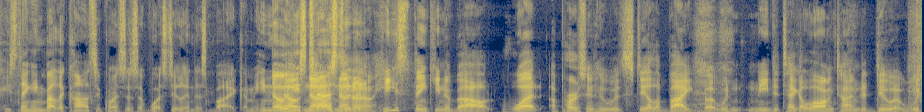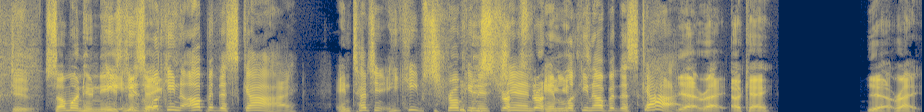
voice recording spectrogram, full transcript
He's thinking about the consequences of what stealing this bike. I mean, he knows no, he's no, tested no, no, it. no. He's thinking about what a person who would steal a bike but would need to take a long time to do it would do. Someone who He, needs to he's take. looking up at the sky and touching. He keeps stroking his stro- chin and his looking up at the sky. Yeah, right. Okay. Yeah, right.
